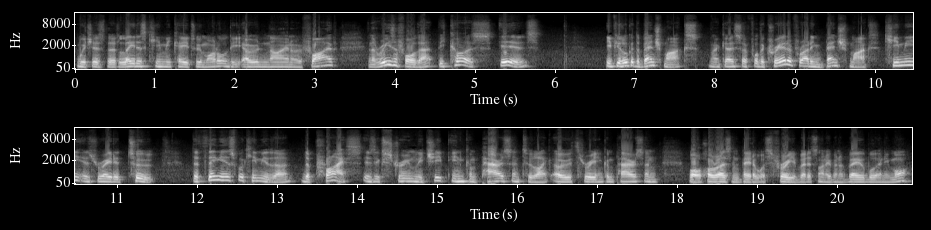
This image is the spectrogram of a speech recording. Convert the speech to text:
which is the latest Kimi K2 model, the 0905. And the reason for that, because is if you look at the benchmarks, okay, so for the creative writing benchmarks, Kimi is rated 2. The thing is for Kimi though, the price is extremely cheap in comparison to like O3 in comparison. Well, Horizon Beta was free, but it's not even available anymore.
